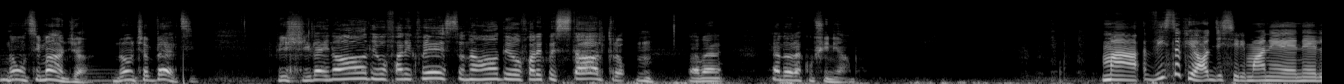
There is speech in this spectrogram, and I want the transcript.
non si mangia, non c'è versi. Capisci? Lei, no, devo fare questo, no, devo fare quest'altro. Mm, va bene? E allora cuciniamo. Ma visto che oggi si rimane nel,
